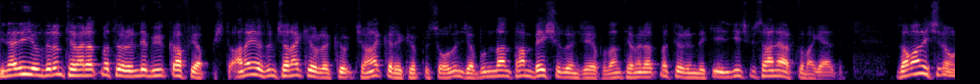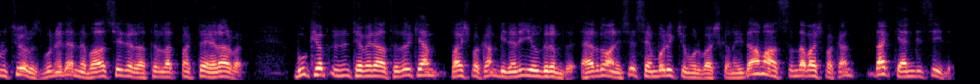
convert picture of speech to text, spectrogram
Binali Yıldırım temel atma töreninde büyük gaf yapmıştı. Ana yazım Çanakkale, Çanakkale Köprüsü olunca bundan tam 5 yıl önce yapılan temel atma törenindeki ilginç bir sahne aklıma geldi. Zaman içinde unutuyoruz. Bu nedenle bazı şeyleri hatırlatmakta yarar var. Bu köprünün temeli atılırken Başbakan Binali Yıldırım'dı. Erdoğan ise sembolik cumhurbaşkanıydı ama aslında başbakan da kendisiydi.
